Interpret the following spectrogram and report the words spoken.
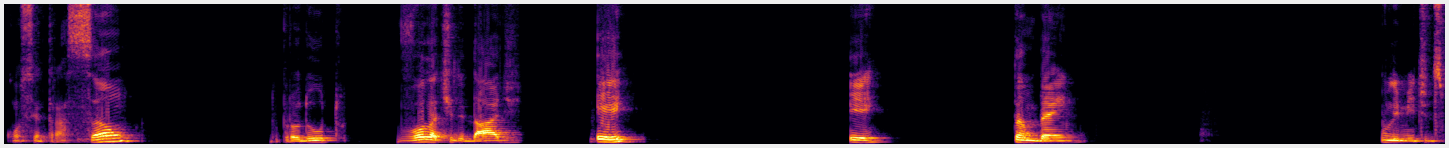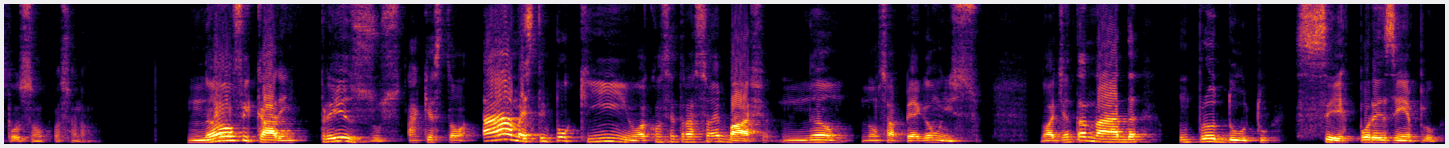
Concentração do produto, volatilidade e e também o limite de exposição ocupacional. Não ficarem presos à questão, ah, mas tem pouquinho, a concentração é baixa. Não, não se apegam a isso. Não adianta nada um produto ser, por exemplo,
